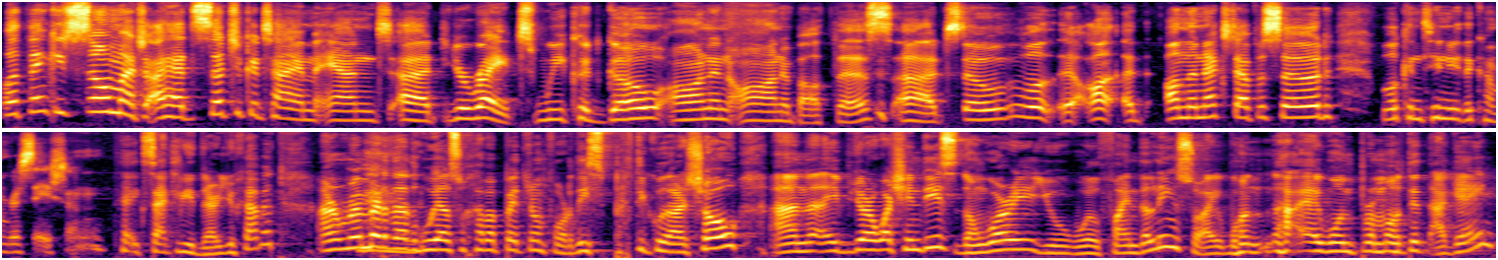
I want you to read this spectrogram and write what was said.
Well, thank you so much. I had such a good time, and uh, you're right. We could go on and on about this. Uh, so, we'll, uh, on the next episode, we'll continue the conversation. Exactly, there you have it. And remember that we also have a Patreon for this particular show. And if you're watching this, don't worry, you will find the link, so I won't I won't promote it again.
